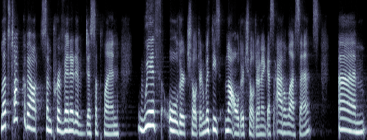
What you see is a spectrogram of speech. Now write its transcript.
Let's talk about some preventative discipline with older children, with these, not older children, I guess, adolescents, um,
